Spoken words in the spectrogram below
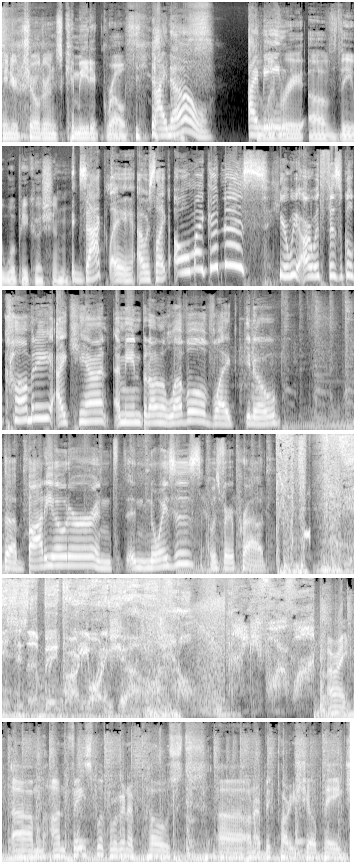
in your children's comedic growth. I know. I mean, Delivery of the whoopee cushion. exactly. I was like, oh my goodness, here we are with physical comedy. I can't. I mean, but on a level of like you know. The body odor and, and noises. I was very proud. This is the Big Party Morning Show. Channel 94.1. All right. Um, on Facebook, we're going to post uh, on our Big Party Show page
